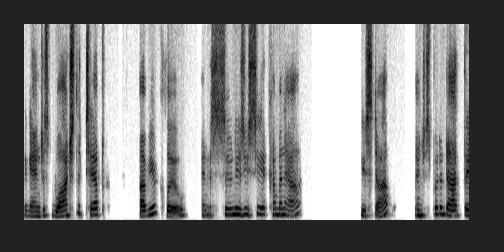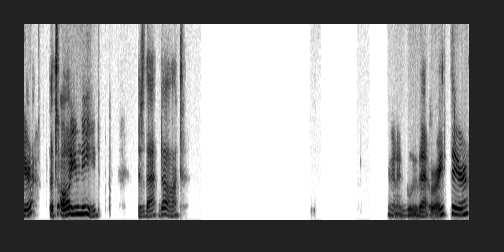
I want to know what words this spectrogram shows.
Again, just watch the tip of your glue. And as soon as you see it coming out, you stop and just put a dot there. That's all you need is that dot. We're going to glue that right there.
